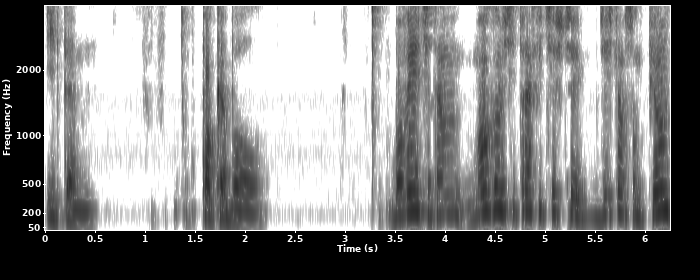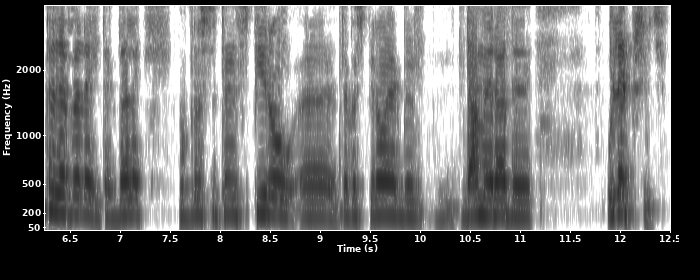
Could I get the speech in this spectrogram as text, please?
Item. Pokeball. Bo wiecie, tam mogą się trafić jeszcze, gdzieś tam są piąte levele i tak dalej. Po prostu ten Spiro, e, tego Spiro jakby damy radę ulepszyć.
